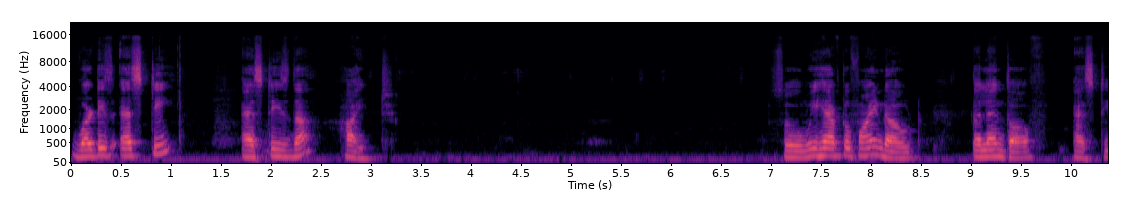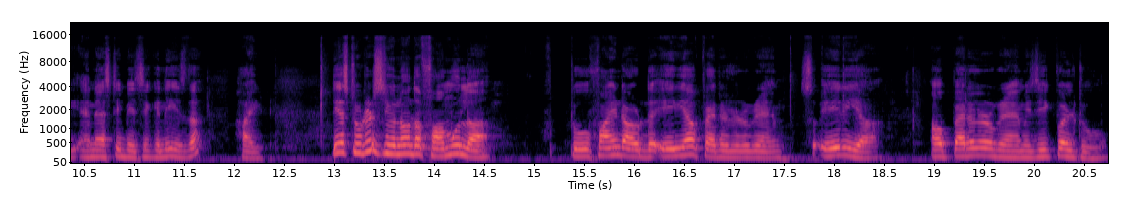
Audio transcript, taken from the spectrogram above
what is st st is the height. So we have to find out the length of st and st basically is the height. Dear students you know the formula to find out the area of parallelogram. So area of parallelogram is equal to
